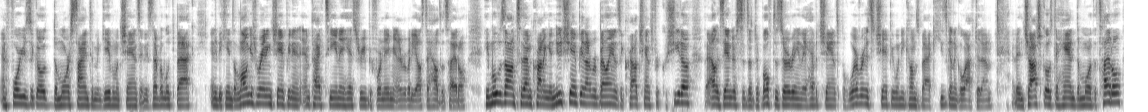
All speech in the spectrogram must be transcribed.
and four years ago, D'Amore signed him and gave him a chance, and he's never looked back, and he became the longest reigning champion in Impact TNA history before naming everybody else to held the title. He moves on to them crowning a new champion at Rebellion as a crowd chants for Kushida, but Alexander says that they're both deserving and they have a chance, but whoever is champion when he comes back, he's gonna go after them. And then Josh goes to hand D'Amore the title,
